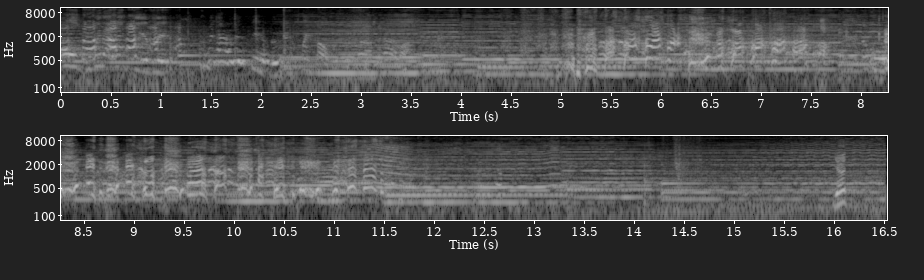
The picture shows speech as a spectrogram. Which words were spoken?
โอ้ไม่น่าเล่นเกมเลยไม่น่าเล่นเกมเลยไม่ตอบเลยไม่ได้ว่ะหยุดเฮ้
